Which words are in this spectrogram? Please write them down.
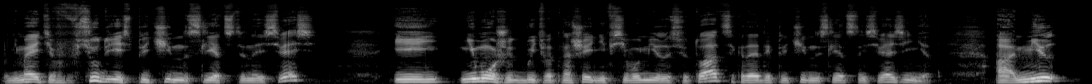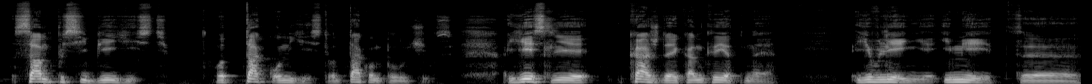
Понимаете, всюду есть причинно-следственная связь, и не может быть в отношении всего мира ситуации, когда этой причинно-следственной связи нет. А мир сам по себе есть. Вот так он есть, вот так он получился. Если каждое конкретное явление имеет э,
